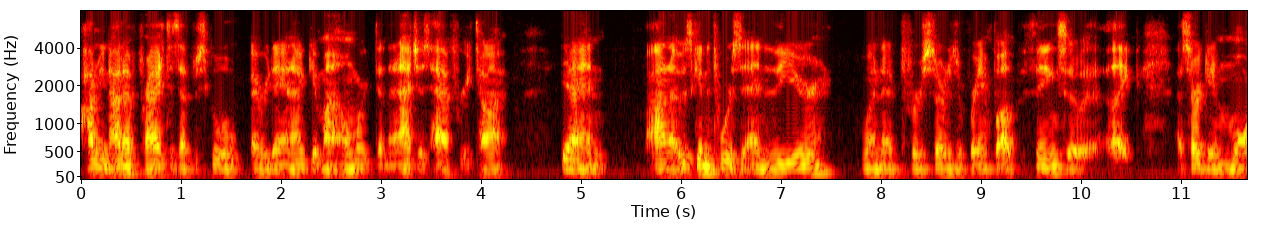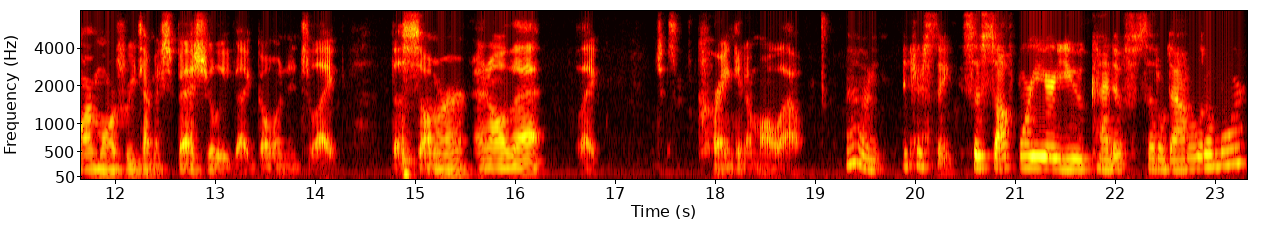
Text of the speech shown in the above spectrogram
I mean I'd have practice after school every day, and I'd get my homework done, and I just have free time. Yeah. And I don't know, it was getting towards the end of the year when I first started to ramp up things, so like I started getting more and more free time, especially like going into like the summer and all that, like just cranking them all out. Oh, interesting. So sophomore year you kind of settled down a little more.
